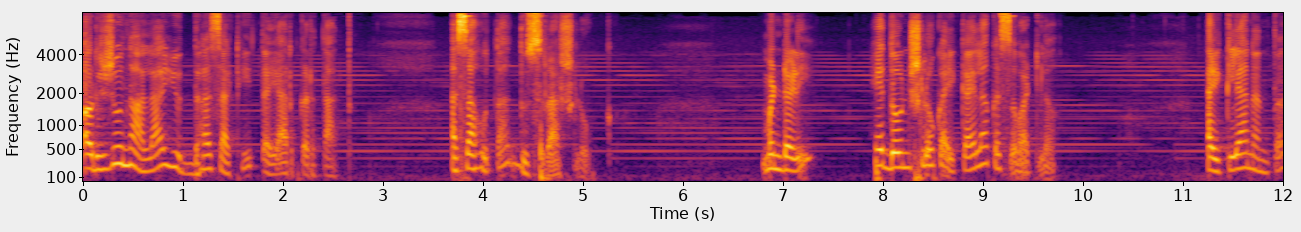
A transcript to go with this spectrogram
अर्जुनाला युद्धासाठी तयार करतात. असा होता दुसरा श्लोक. मंडळी हे दोन श्लोक ऐकायला कसं वाटलं? ऐकल्यानंतर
